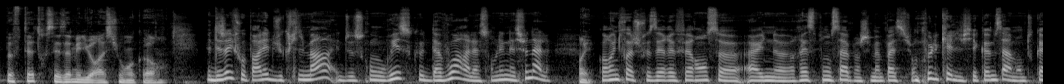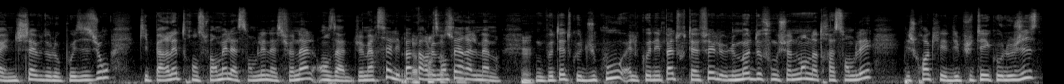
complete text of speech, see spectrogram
peuvent être ces améliorations encore? Mais déjà, il faut parler du climat et de ce qu'on risque d'avoir à l'Assemblée nationale. Encore une fois, je faisais référence à une responsable, je ne sais même pas si on peut le qualifier comme ça, mais en tout cas une chef de l'opposition qui parlait de transformer l'Assemblée nationale en ZAD. Dieu merci, elle n'est pas parlementaire elle-même. Hmm. Donc peut-être que du coup, elle ne connaît pas tout à fait le, mode de fonctionnement de notre Assemblée. Et je crois que les députés écologistes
